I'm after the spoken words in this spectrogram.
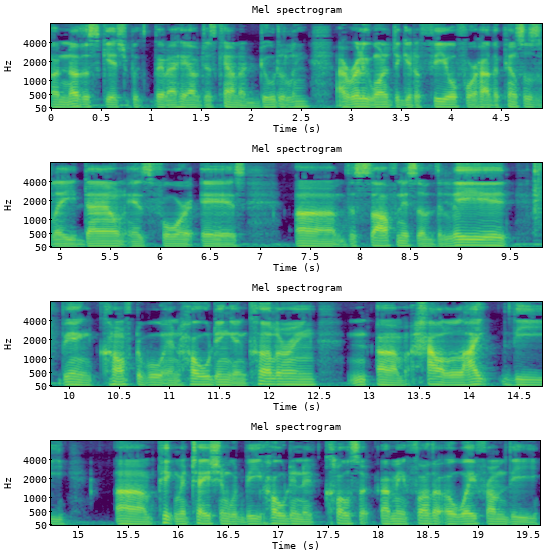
another sketchbook that I have just kind of doodling. I really wanted to get a feel for how the pencils laid down as far as um, the softness of the lead, being comfortable in holding and coloring, um, how light the um, pigmentation would be holding it closer, I mean, further away from the,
